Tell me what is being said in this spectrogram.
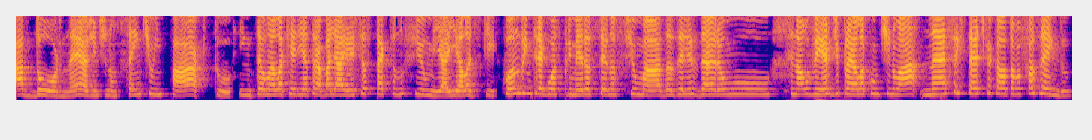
a dor, né? A gente não sente o impacto. Então ela queria trabalhar esse aspecto no filme. E aí ela diz que quando entregou as primeiras cenas filmadas, eles deram o sinal verde para ela continuar nessa estética que ela tava fazendo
